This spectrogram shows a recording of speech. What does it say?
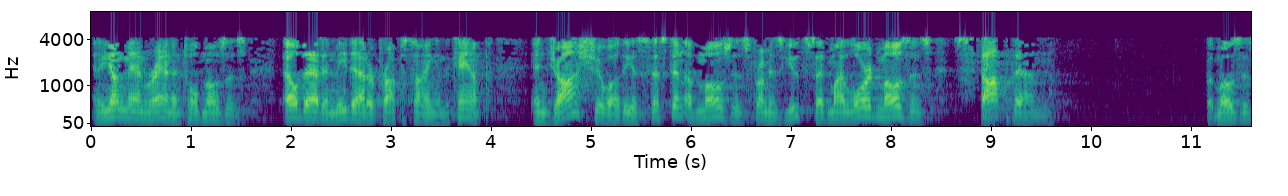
And a young man ran and told Moses, Eldad and Medad are prophesying in the camp. And Joshua, the assistant of Moses from his youth, said, My Lord Moses, stop them. But Moses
